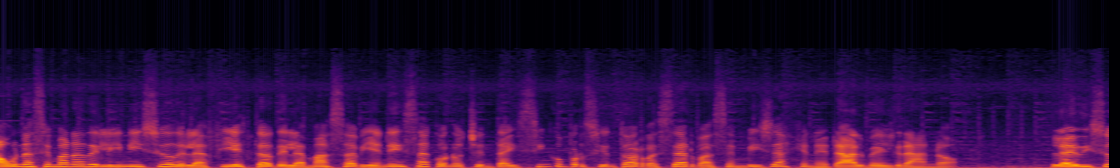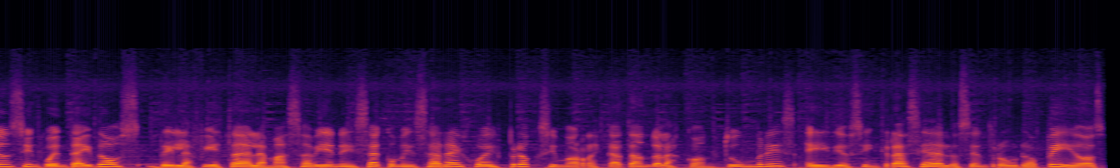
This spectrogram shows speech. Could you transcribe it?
A una semana del inicio de la fiesta de la masa vienesa con 85% de reservas en Villa General Belgrano. La edición 52 de la fiesta de la masa vienesa comenzará el jueves próximo rescatando las costumbres e idiosincrasia de los centroeuropeos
